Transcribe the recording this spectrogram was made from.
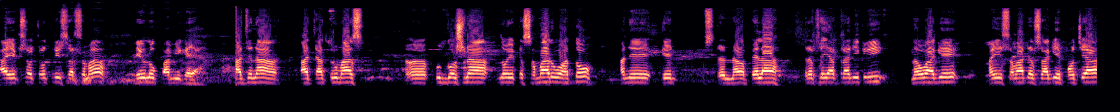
આ એકસો ચોત્રીસ વર્ષમાં દેવલોક પામી ગયા. આજના આ ચાતુર્માસ ઉદ્ઘોષણાનો એક સમારોહ હતો અને એ પહેલાં રથયાત્રા નીકળી, નવ વાગે અહીં સવા દસ વાગે પહોંચ્યા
